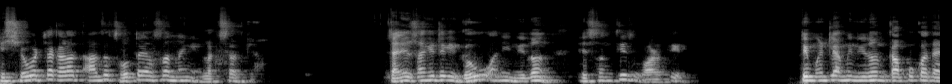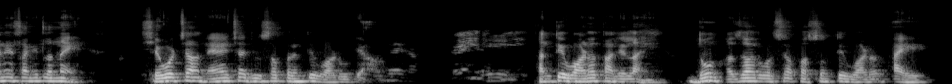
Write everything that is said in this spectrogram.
हे शेवटच्या काळात आजच होत आहे असं नाही लक्षात घ्या. त्याने सांगितलं की गहू आणि निधन हे संगतीच वाढतील. ते म्हटले आम्ही निधन कापू का? त्याने सांगितलं नाही. शेवटच्या न्यायाच्या दिवसापर्यंत ते वाढू द्या. आणि ते वाढत आलेलं आहे. दोन हजार वर्षापासून ते वाढत आहे.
